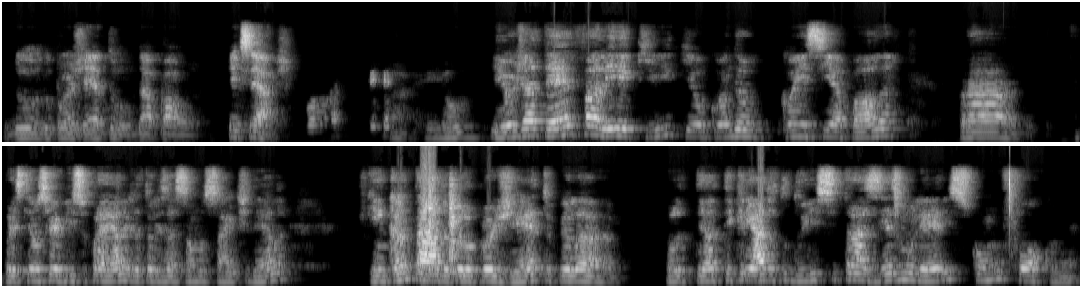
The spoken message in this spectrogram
do, do projeto da Paula? O que, que você acha? Ah, eu, eu já até falei aqui que eu, quando eu conheci a Paula, para prestei um serviço para ela de atualização do site dela Fiquei encantado pelo projeto, pela, pelo ter, ter criado tudo isso e trazer as mulheres como foco, né?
